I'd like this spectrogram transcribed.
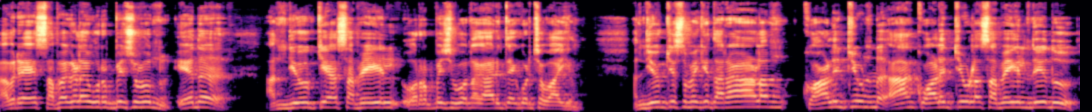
അവരെ സഭകളെ ഉറപ്പിച്ചു പോന്നു. ഏത്? അന്ത്യോക്യ സഭയിൽ ഉറപ്പിച്ചു പോകുന്ന കാര്യത്തെക്കുറിച്ച് വായിക്കുന്നു. അന്ത്യോക്യ സഭയ്ക്ക് ധാരാളം ക്വാളിറ്റി ഉണ്ട്. ആ ക്വാളിറ്റിയുള്ള സഭയിൽ എന്ത് ചെയ്തു?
